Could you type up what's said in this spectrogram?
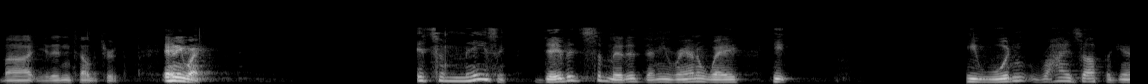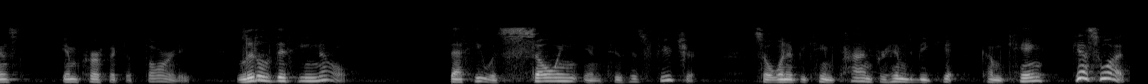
but you didn't tell the truth. Anyway, it's amazing. David submitted, then he ran away. He, he wouldn't rise up against imperfect authority. Little did he know that he was sowing into his future. So when it became time for him to become king, guess what?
